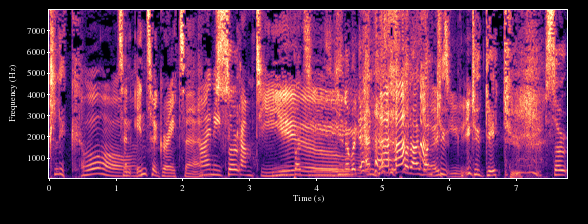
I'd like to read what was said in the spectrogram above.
click. Oh. It's an integrator. I need So- to come to mm, you. But you know what? And this is what I want to to get to. So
